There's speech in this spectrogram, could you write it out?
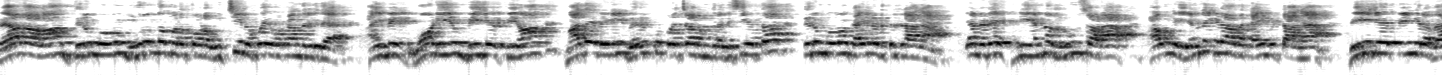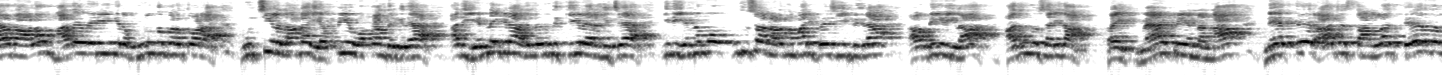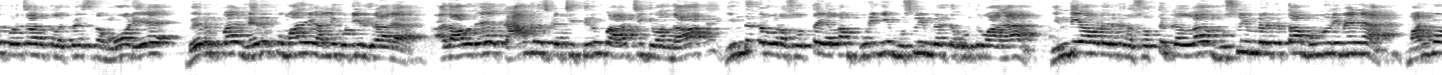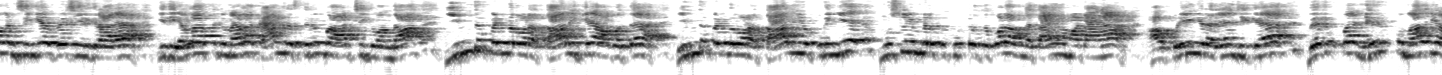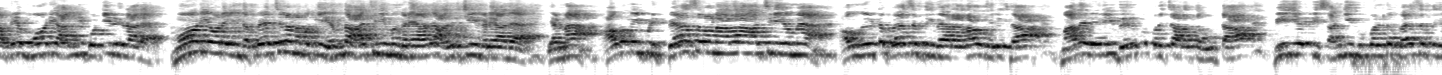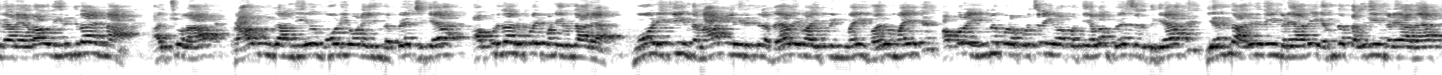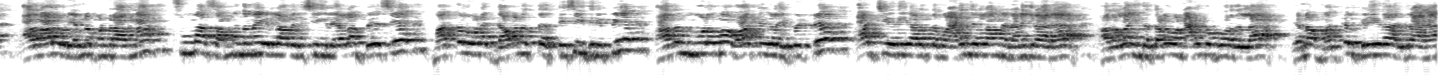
வேதாளம் திரும்பவும் முருங்க மரத்தோட உச்சியில போய் உட்கார்ந்துருக்குது ஐ மீன் மோடியும் பிஜேபியும் மத வெறி வெறுப்பு பிரச்சாரம்ங்கிற விஷயத்த திரும்பவும் கையில் எடுத்துருக்காங்க ஏண்டடே நீ என்ன லூசாடா? அவங்க என்னைக்கிட அதை கைவிட்டாங்க? பிஜேபிங்கிற வேதாளம் மதவெறிங்கிற முருங்க மரத்தோட உச்சியில தாண்டா எப்பயும் உக்காந்துருக்குது. அது என்னைக்கிட அதுல இருந்து கீழே இறங்குச்சு? இது என்னமோ புதுசா நடந்த மாதிரி பேசிக்கிட்டு இருக்கிறா? அப்படிங்கிறீங்களா? அதுவும் சரிதான். ரைட் மேட்ரு என்னன்னா நேத்து ராஜஸ்தான்ல தேர்தல் பிரச்சாரத்துல பேசின மோடி வெறுப்ப நெருப்பு மாதிரி அள்ளி கொட்டியிருக்கிறாரு. அதாவது காங்கிரஸ் கட்சி திரும்ப ஆட்சிக்கு வந்தா இந்துக்களோட சொத்தை எல்லாம் புடுங்கி முஸ்லீம்கள்ட்ட கொடுத்துருவாங்க. இந்தியாவில் இருக்கிற சொத்துக்கள்ல முஸ்லீம்களுக்கு தான் முன்னுரிமைன்னு மன்மோகன் சிங்கே பேசியிருக்கிறாரு. இது எல்லாத்துக்கும் மேல காங்கிரஸ் திரும்ப ஆட்சிக்கு வந்தா இந்து பெண்களோட தாலிக்கே ஆபத்து. இந்து பெண்களோட தாலியை புடுங்கி முஸ்லீம்களுக்கு கொடுக்கறது கூட அவங்க தயங்க மாட்டாங்க. அப்படிங்கிற ரேஞ்சுக்கு வெறுப்ப நெருப்பு மாதிரி அப்படியே மோடி அள்ளி கொட்டி இருக்கிறாரு மோடியோட இந்த பேச்சுல நமக்கு எந்த ஆச்சரியமும் கிடையாது அதிர்ச்சியும் கிடையாது. ஏன்னா அவங்க இப்படி பேசலனாதான் ஆச்சரியமே. அவங்க கிட்ட பேசுறதுக்கு வேற ஏதாவது இருக்குதா? மதவெறி வெறுப்பு பிரச்சாரத்தை விட்டா பிஜேபி சங்கி கும்பல்கிட்ட பேசுறதுக்கு வேற ஏதாவது இருக்குதா என்ன? ஆக்சுவலா ராகுல் காந்தியே மோடியோட இந்த பேச்சுக்கு அப்படிதான் ரிப்ளை பண்ணியிருந்தாரு. மோடிக்கு இந்த நாட்டில் இருக்கிற வேலை வாய்ப்பின்மை வறுமை அப்புறம் இன்னும் பிற பிரச்சனைகளை பத்தி எல்லாம் பேசுறதுக்கு எந்த அருகதையும் கிடையாது எந்த தகுதியும் கிடையாது. அதனால அவர் என்ன பண்றாருன்னா சும்மா சம்பந்தமே இல்லாத விஷயங்களை எல்லாம் பேசி மக்களோட கவனத்தை திசை திருப்பி அதன் மூலமா வாக்குகளை பெற்று ஆட்சி அதிகாரத்தை அடைஞ்சிடலாம்னு நினைக்கிறாரு. அதெல்லாம் இந்த தடவை நடக்க போறதில்ல. ஏன்னா மக்கள் கிளியரா இருக்கிறாங்க.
